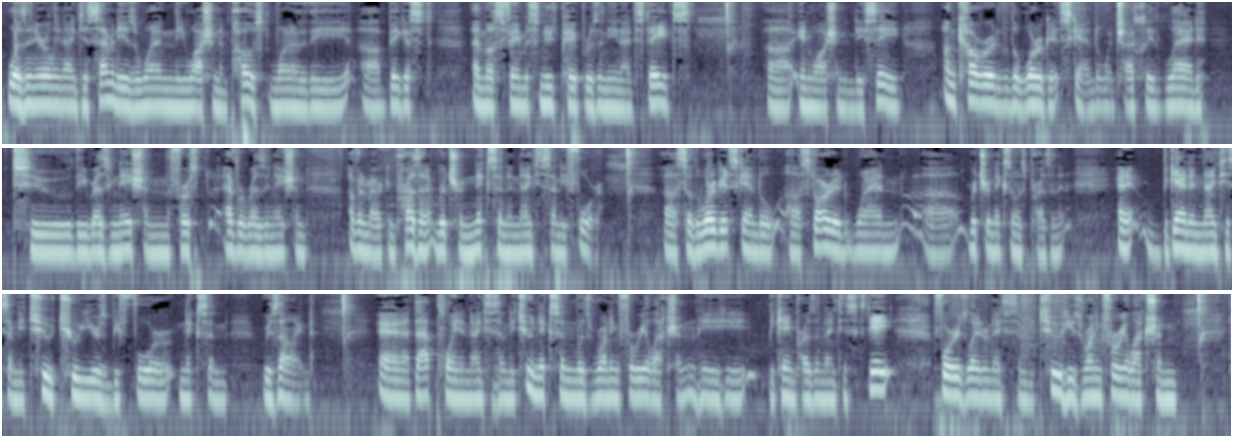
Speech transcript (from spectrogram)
was in the early 1970s when the Washington Post, one of the uh, biggest and most famous newspapers in the United States uh, in Washington, D.C., uncovered the Watergate scandal, which actually led to the resignation, the first ever resignation of an American president, Richard Nixon, in 1974. Uh, so the Watergate scandal uh, started when uh, Richard Nixon was president, and it began in 1972, two years before Nixon resigned. And at that point in 1972, Nixon was running for reelection. He, he became president in 1968. Four years later, in 1972, he's running for reelection,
